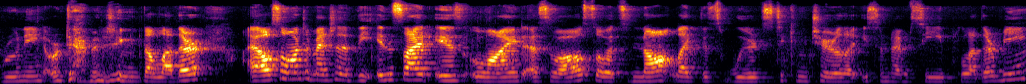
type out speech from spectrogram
ruining or damaging the leather. I also want to mention that the inside is lined as well so it's not like this weird sticky material that you sometimes see leather being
